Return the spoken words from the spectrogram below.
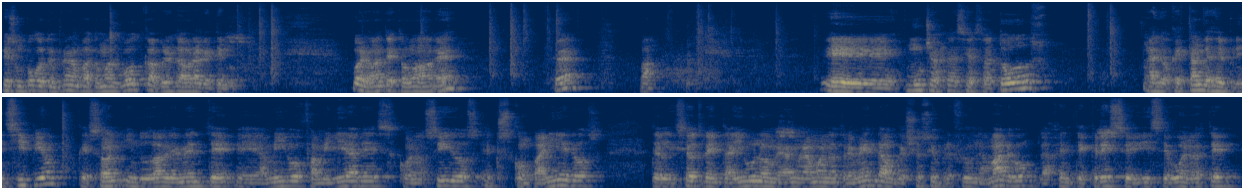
Es un poco temprano para tomar vodka, pero es la hora que tengo. Bueno, antes tomaba, ¿eh? ¿Eh? Eh, muchas gracias a todos, a los que están desde el principio, que son indudablemente eh, amigos, familiares, conocidos, ex compañeros del Liceo 31, me dan una mano tremenda, aunque yo siempre fui un amargo, la gente crece y dice, bueno, este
